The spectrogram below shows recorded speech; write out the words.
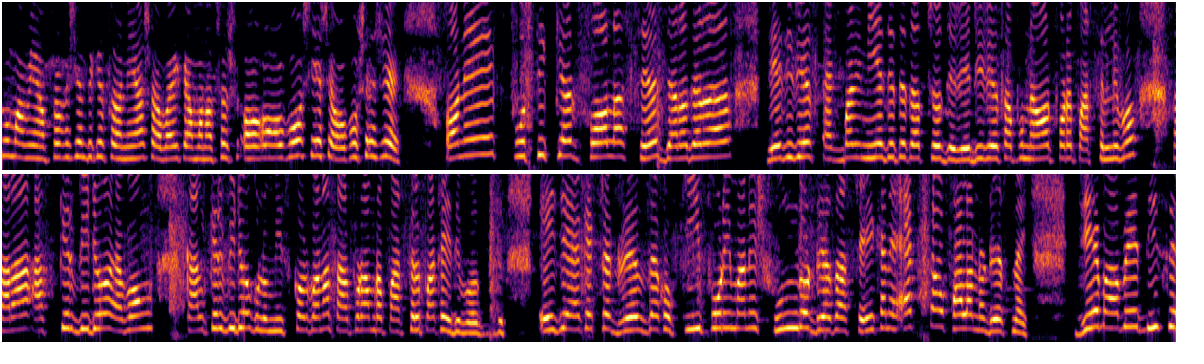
আমি আফ্রফেশন থেকে সোনিয়া। সবাই কেমন আছো? অবশেষে অবশেষে অনেক প্রতিক্রিয়ার ফল আসছে। যারা যারা রেডি ড্রেস একবারে নিয়ে যেতে চাচ্ছ, যে রেডি ড্রেস আপু নেওয়ার পরে পার্সেল নিব। তারা আজকের ভিডিও এবং কালকের ভিডিওগুলো মিস করবা না, তারপর আমরা পার্সেল পাঠিয়ে দিব। এই যে এক একটা ড্রেস দেখো, কি পরিমাণে সুন্দর ড্রেস আসছে। এখানে একটাও ফালানো ড্রেস নাই। যেভাবে দিছে,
